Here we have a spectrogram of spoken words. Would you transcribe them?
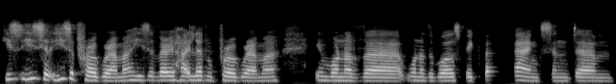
he's he's a, he's a programmer. He's a very high level programmer in one of uh, one of the world's big banks, and um,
